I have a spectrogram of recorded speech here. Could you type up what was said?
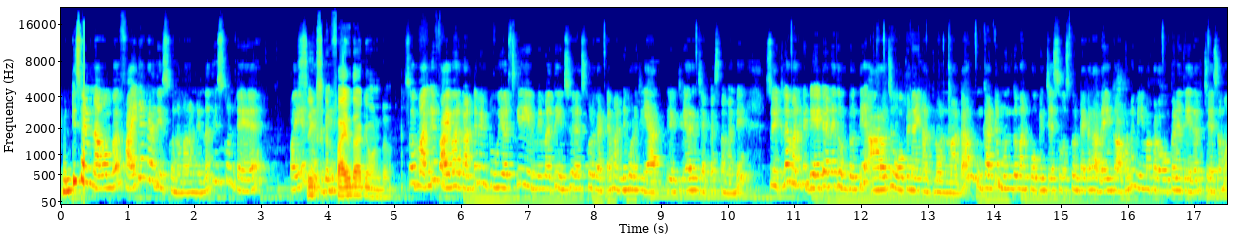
Twenty seven November five ఎక్కడ తీసుకున్నాం? మనం నిన్న తీసుకుంటే సిక్స్ కానీ ఫైవ్ దాకే ఉంటుంది సో మళ్ళీ ఫైవ్ వరకు అంటే మేము టూ ఇయర్స్కి మేమైతే ఇన్సూరెన్స్ కూడా కట్టాము అన్ని కూడా క్లియర్ క్లియర్గా చెప్పేస్తామండి. సో ఇట్లా మనకి డేట్ అనేది ఉంటుంది. ఆ రోజు ఓపెన్ అయినట్లు అనమాట ఇంకంటే ముందు మనకు ఓపెన్ చేసి వస్తుంటాయి కదా అలా ఏం కాకుండా మేము అక్కడ ఓపెన్ అయితే ఏదో చేసామో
